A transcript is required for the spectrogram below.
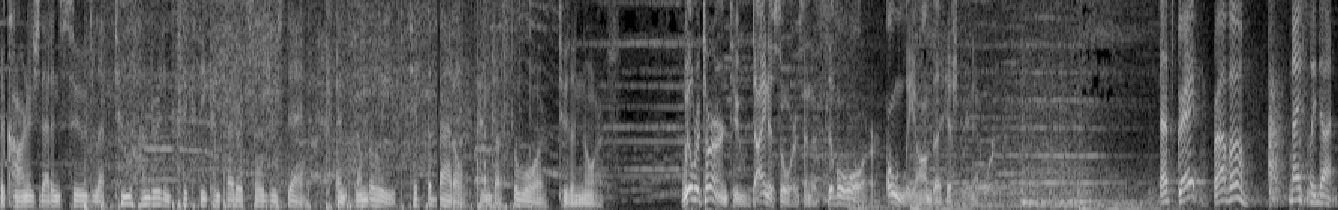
The carnage that ensued left 260 Confederate soldiers dead, and some believe tipped the battle and thus the war to the North. We'll return to Dinosaurs and the Civil War, only on the History Network. That's great. Bravo. Nicely done.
